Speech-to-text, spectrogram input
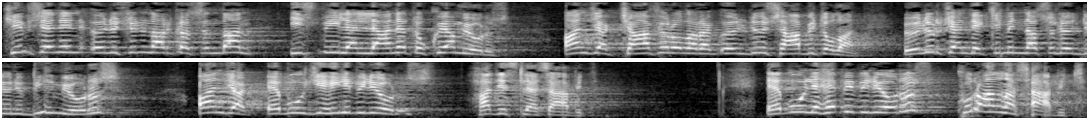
Kimsenin ölüsünün arkasından ismiyle lanet okuyamıyoruz. Ancak kafir olarak öldüğü sabit olan, ölürken de kimin nasıl öldüğünü bilmiyoruz. Ancak Ebu Cehil'i biliyoruz. Hadisle sabit. Ebu Leheb'i biliyoruz, Kur'an'la sabit.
